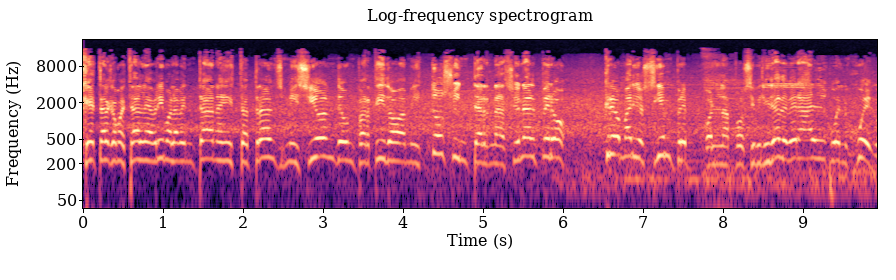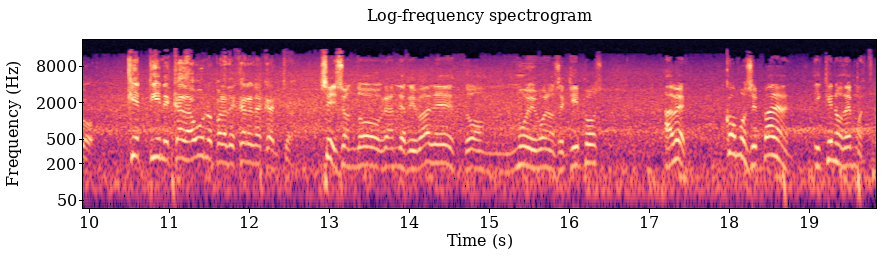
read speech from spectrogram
¿Qué tal? ¿Cómo están? Le abrimos la ventana a esta transmisión de un partido amistoso internacional, pero creo, Mario, siempre con la posibilidad de ver algo en juego. ¿Qué tiene cada uno para dejar en la cancha? Sí, son dos grandes rivales, dos muy buenos equipos. A ver, ¿cómo se paran y qué nos demuestran?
